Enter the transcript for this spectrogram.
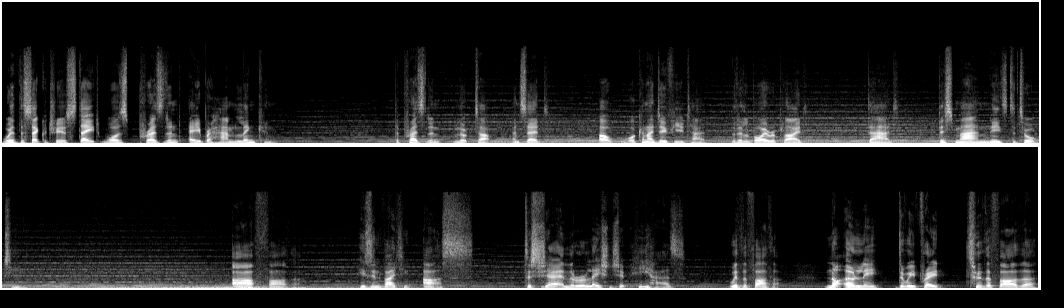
with the Secretary of State, was President Abraham Lincoln. The president looked up and said, Oh, what can I do for you, Tad? The little boy replied, Dad, this man needs to talk to you. Our Father. He's inviting us to share in the relationship he has with the Father. Not only do we pray to the Father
